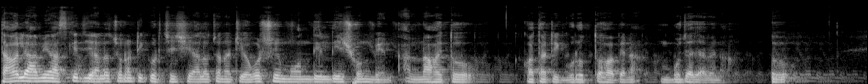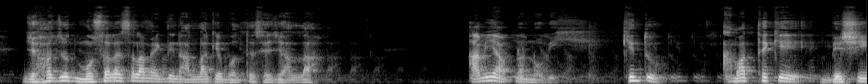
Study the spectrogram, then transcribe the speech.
তাহলে আমি আজকে যে আলোচনাটি করছি সেই আলোচনাটি অবশ্যই মন দিল দিয়ে শুনবেন, আর না হয়তো কথাটি গুরুত্ব হবে না, বোঝা যাবে না। তো, যে হজরত মুসা সাল্লাম একদিন আল্লাহকে বলতেছে যে, আল্লাহ, আমি আপনার নবী, কিন্তু আমার থেকে বেশি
